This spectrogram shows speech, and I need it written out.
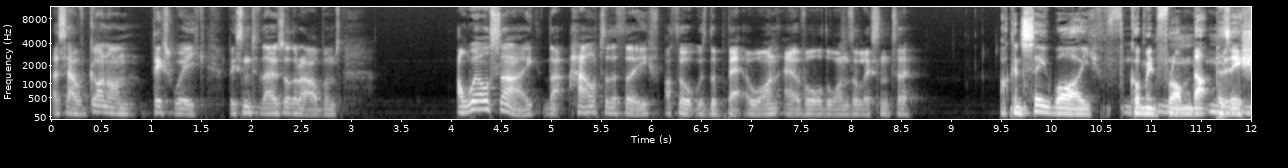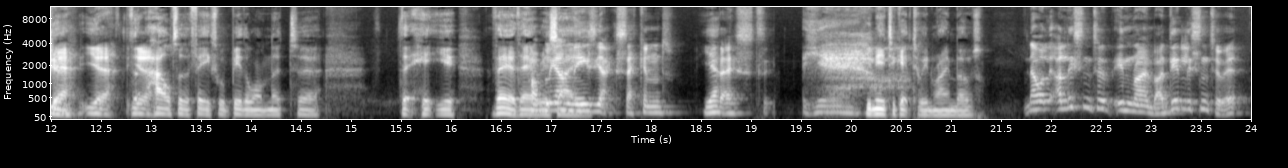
As I've gone on this week, listened to those other albums. I will say that Hail to the Thief I thought was the better one out of all the ones I listened to. I can see why coming from that position Yeah, yeah, yeah. Hail to the Thief would be the one that uh, that hit you there there Probably is a Amnesiac second Yeah. best. Yeah. you need to get to in rainbows No, I listened to In Rainbow. I did listen to it.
